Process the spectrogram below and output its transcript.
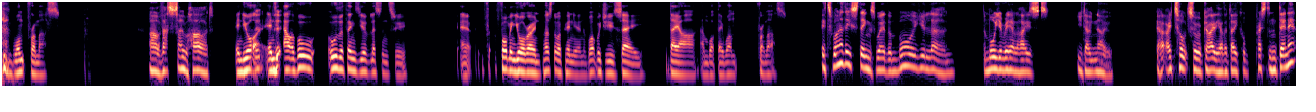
want from us? Oh, that's so hard. In your, the, in the, out of all all the things you've listened to, uh, f- forming your own personal opinion, what would you say they are and what they want from us? It's one of these things where the more you learn, the more you realize you don't know. I talked to a guy the other day called Preston Dennett,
